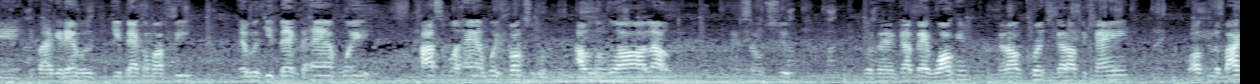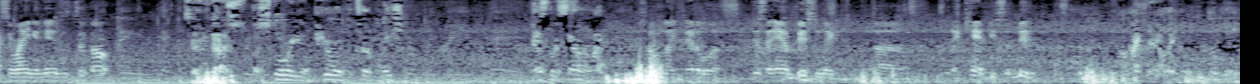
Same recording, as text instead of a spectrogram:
And if I could ever get back on my feet, ever get back to halfway, possible halfway functional, I was gonna go all out. And so shit, was I got back walking, got off crutches, got off the cane, walked in the boxing ring, and then just took off. So you got a, a story of pure determination. That's what it sounded like. Something like that, or just an ambition that uh, that can't be submitted. I like that. I like that.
